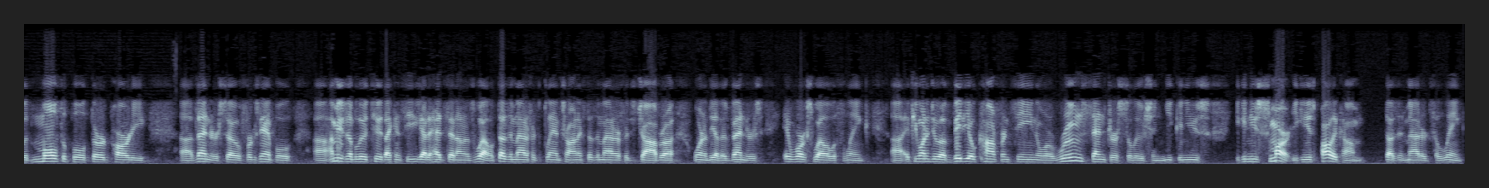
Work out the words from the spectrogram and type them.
with multiple third-party uh, vendors. So, for example, uh, I'm using a Bluetooth. I can see you got a headset on as well. It doesn't matter if it's Plantronics, doesn't matter if it's Jabra, one of the other vendors. It works well with Lync. Uh, if you want to do a video conferencing or a room center solution, you can use you can use Smart. You can use Polycom. Doesn't matter to Lync.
